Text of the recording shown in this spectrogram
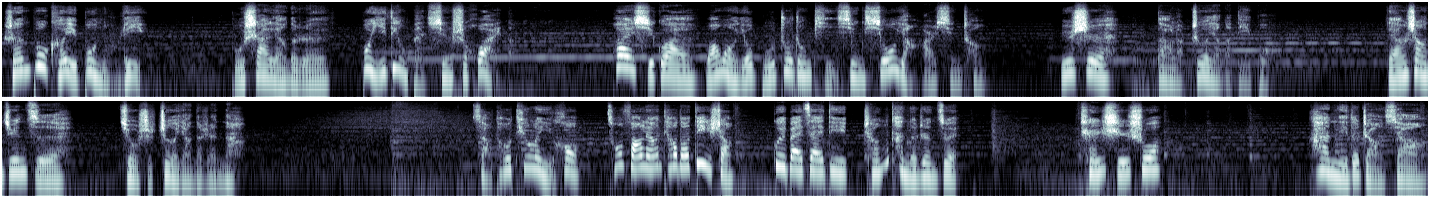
人不可以不努力，不善良的人。”不一定本性是坏的，坏习惯往往由不注重品性修养而形成。于是，到了这样的地步，梁上君子就是这样的人呐。小偷听了以后，从房梁跳到地上，跪拜在地，诚恳的认罪。陈实说：“看你的长相，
